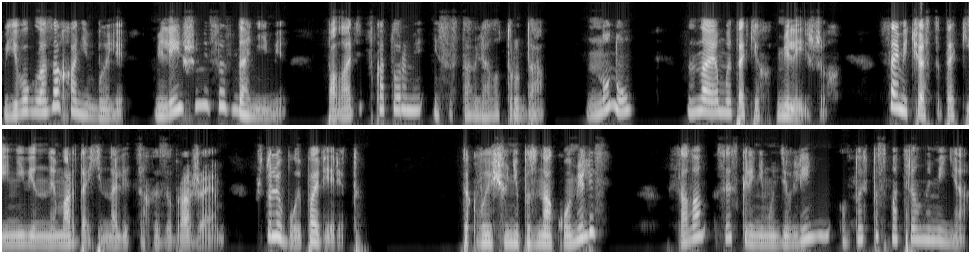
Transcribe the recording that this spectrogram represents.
в его глазах они были милейшими созданиями, поладить с которыми не составляло труда. Ну-ну, знаем мы таких милейших. Сами часто такие невинные мордахи на лицах изображаем, что любой поверит. Так вы еще не познакомились? Салан с искренним удивлением вновь посмотрел на меня.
